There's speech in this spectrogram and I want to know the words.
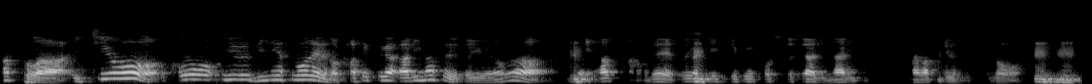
あ、あとは一応、こういうビジネスモデルの仮説がありますというのがすでにあったので、それが結局ポチッとチャージなりにつながってるんですけど、うんうん。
